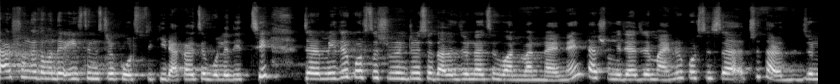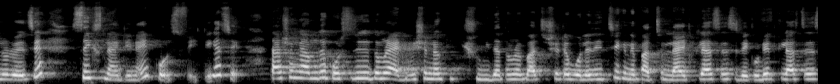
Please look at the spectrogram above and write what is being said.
তার সঙ্গে তোমাদের এই সেমিস্টার কোর্সটি কি রাখা হয়েছে বলে দিচ্ছি। যারা মেজর কোর্সের স্টুডেন্ট রয়েছে, তাদের জন্য আছে ওয়ান ওয়ান নাইন নাইন তার সঙ্গে যারা যারা মাইনর কোর্সেস আছে, তাদের জন্য রয়েছে six ninety nine course fee ঠিক আছে? তার সঙ্গে আমাদের কোর্সে যদি তোমরা অ্যাডমিশন নাও কি সুবিধা তোমরা পাচ্ছ সেটা বলে দিচ্ছি। এখানে পাচ্ছ live classes recorded classes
